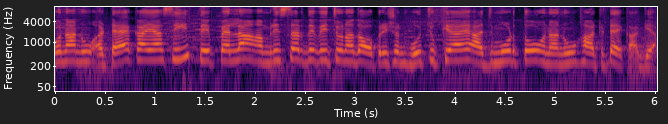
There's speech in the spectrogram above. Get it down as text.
ਉਹਨਾਂ ਨੂੰ ਅਟੈਕ ਆਇਆ ਸੀ ਤੇ ਪਹਿਲਾਂ ਅੰਮ੍ਰਿਤਸਰ ਦੇ ਵਿੱਚ ਉਹਨਾਂ ਦਾ ਆਪਰੇਸ਼ਨ ਹੋ ਚੁੱਕਿਆ ਹੈ। ਅੱਜ ਮੁੜ ਤੋਂ ਉਹਨਾਂ ਨੂੰ ਹਾਰਟ ਅਟੈਕ ਆ ਗਿਆ।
